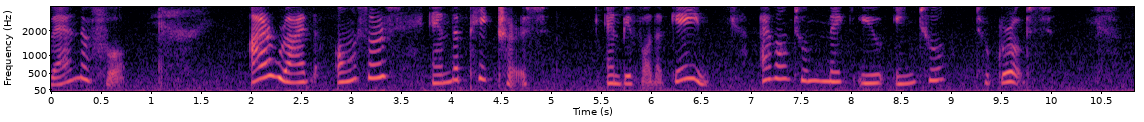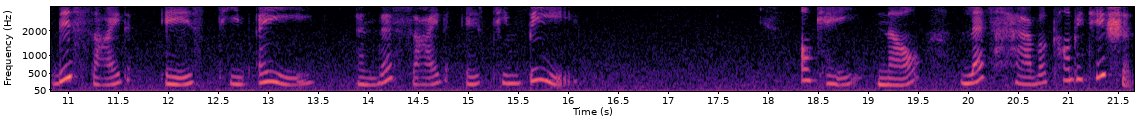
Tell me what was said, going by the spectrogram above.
Wonderful. I write answers and the pictures. And before the game, I want to make you into two groups. This side is Team A and this side is Team B. Okay, now let's have a competition.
